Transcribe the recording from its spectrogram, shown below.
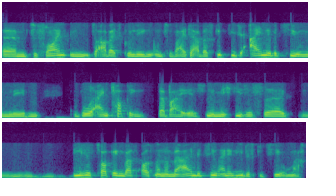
ähm, zu Freunden, zu Arbeitskollegen und so weiter. Aber es gibt diese eine Beziehung im Leben, wo ein Topping dabei ist, nämlich dieses, äh, dieses Topping, was aus einer normalen Beziehung eine Liebesbeziehung macht.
